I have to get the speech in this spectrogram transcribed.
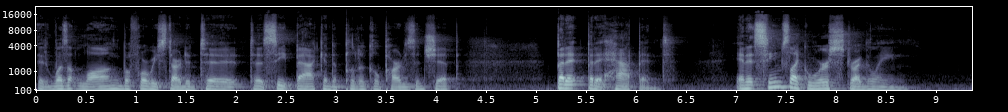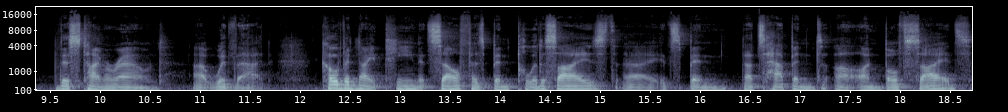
it wasn't long before we started to, to seep back into political partisanship, but it, but it happened. And it seems like we're struggling this time around uh, with that. COVID 19 itself has been politicized. Uh, it's been, that's happened uh, on both sides.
